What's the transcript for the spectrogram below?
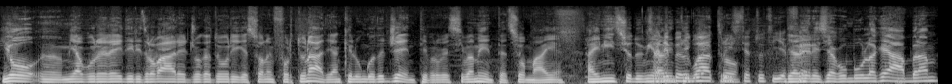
Io eh, mi augurerei di ritrovare giocatori che sono infortunati, anche lungodegenti progressivamente, insomma, a, inizio Sarebbero due 2024 acquisti a tutti gli di avere sia Combulla che Abram.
